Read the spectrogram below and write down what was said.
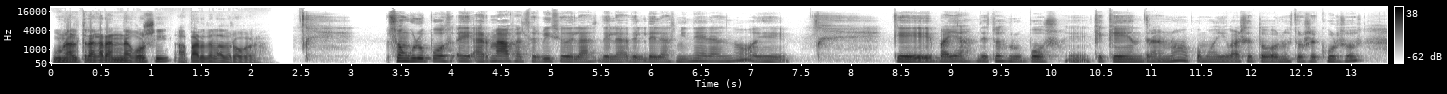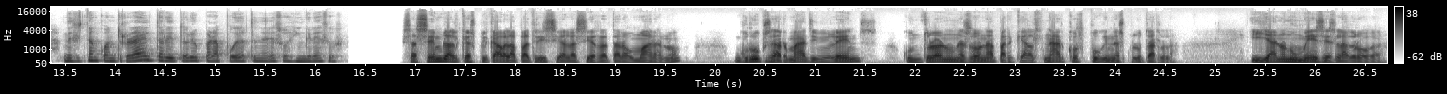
Un altre gran negoci a part de la droga. Son grupos eh, armados al servicio de las, de, la, de, de las mineras, ¿no? Eh, que vaya, de estos grupos eh, que, que entran, ¿no? Como a llevarse todos nuestros recursos, necesitan controlar el territorio para poder tener esos ingresos. S'assembla al que explicava la Patrícia a la Sierra Tarahumara, no? Grups armats i violents controlen una zona perquè els narcos puguin explotar-la. I ja no només és la droga,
